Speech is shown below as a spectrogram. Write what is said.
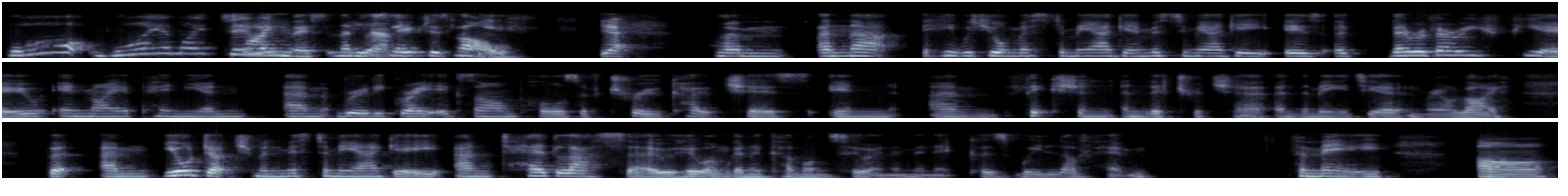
what? Why am I doing Why? this? And then yeah. he saved his life. Yeah um, and that he was your Mr. Miyagi. And Mr. Miyagi is a, there are very few, in my opinion, um, really great examples of true coaches in um, fiction and literature and the media and real life. But um, your Dutchman, Mr. Miyagi, and Ted Lasso, who I'm going to come on to in a minute because we love him, for me, are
